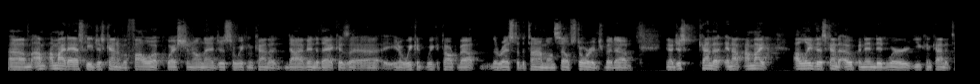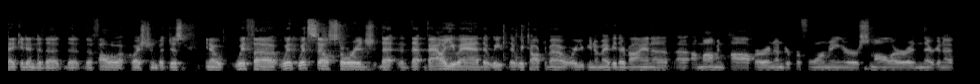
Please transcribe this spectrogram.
Um, I, I, might ask you just kind of a follow up question on that, just so we can kind of dive into that, because uh, you know we could we could talk about the rest of the time on self storage, but uh, you know just kind of, and I, I might I'll leave this kind of open ended where you can kind of take it into the the, the follow up question. But just you know, with uh with with self storage, that that value add that we that we talked about, where you you know maybe they're buying a a mom and pop or an underperforming or smaller, and they're going to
